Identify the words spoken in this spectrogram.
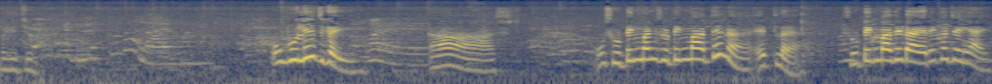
બીજું હું ભૂલી જ ગઈ. હા હું શૂટિંગમાં શૂટિંગમાં હતી ને એટલે. શૂટિંગમાંથી ડાયરેક્ટ જ અહીંયા આવી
